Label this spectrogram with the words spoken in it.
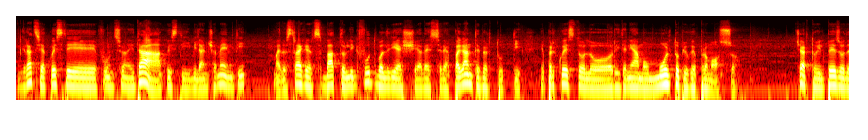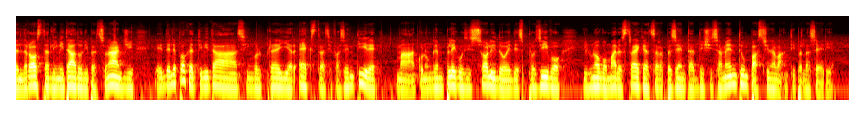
Grazie a queste funzionalità, a questi bilanciamenti, Mario Strikers Battle League Football riesce ad essere appagante per tutti e per questo lo riteniamo molto più che promosso. Certo il peso del roster limitato di personaggi e delle poche attività single player extra si fa sentire, ma con un gameplay così solido ed esplosivo il nuovo Mario Strikers rappresenta decisamente un passo in avanti per la serie.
